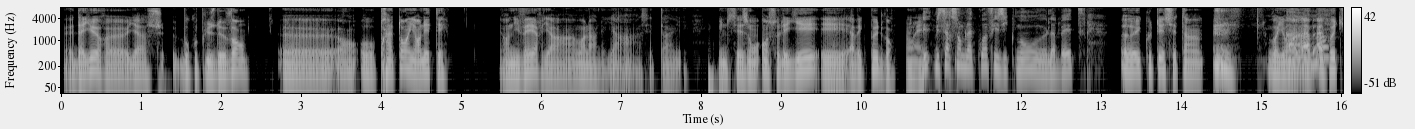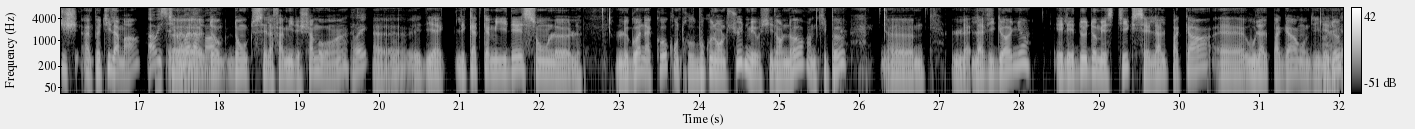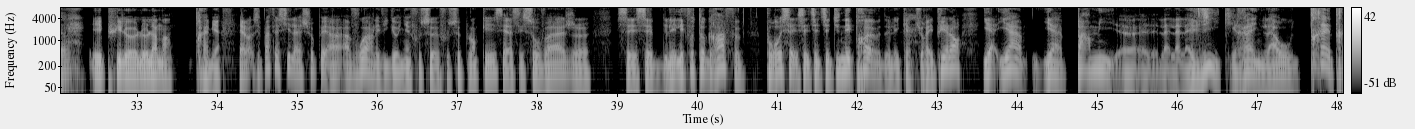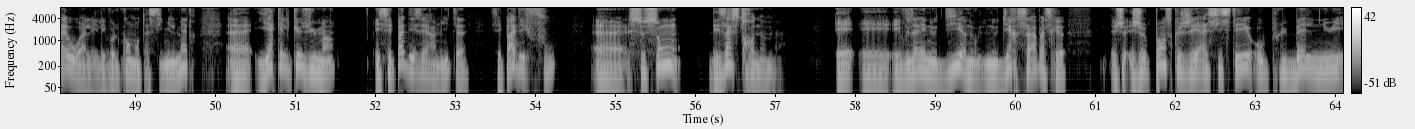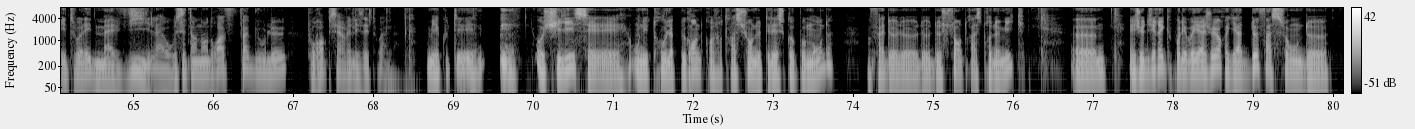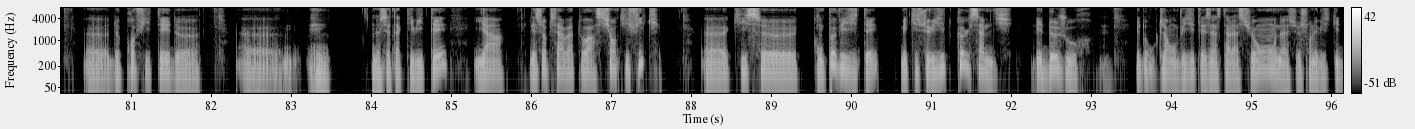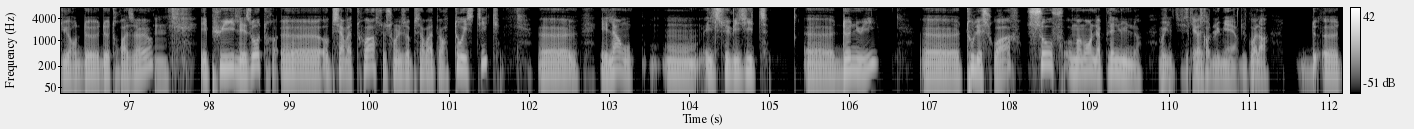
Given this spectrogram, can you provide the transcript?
Euh, D'ailleurs, euh, il y a beaucoup plus de vent euh, en- au printemps et en été. Et en hiver, il y a, voilà, il y a, c'est un- une saison ensoleillée et avec peu de vent. Ouais. Et- Mais ça ressemble à quoi physiquement, euh, la bête? Euh, écoutez, c'est un, voyons, Un un, lama un petit, un petit lama. Ah oui, c'est Euh, lama. donc, donc c'est la famille des chameaux. hein. Oui. Euh, a- les quatre camélidés sont le, le, le guanaco qu'on trouve beaucoup dans le sud, mais aussi dans le nord un petit peu, euh, la, la vigogne. Et les deux domestiques, c'est l'alpaca euh, ou l'alpaga, on dit les Ouais. deux, et puis le, le lama. Très bien. Et alors, c'est pas facile à choper, à, à voir les vigognes. Il faut se, faut se planquer, c'est assez sauvage. euh, C'est, les, les photographes, pour eux, c'est, une épreuve de les capturer. Et puis alors, il y a, y a, y a parmi euh, la, la- la vie qui règne là-haut, très très haut, hein, les, les volcans montent à 6000 mètres, euh, il y a quelques humains, et c'est pas des éramites, c'est pas des fous, euh, ce sont des astronomes. Et, vous allez nous dire, nous, dire ça parce que je, pense que j'ai assisté aux plus belles nuits étoilées de ma vie là-haut. C'est un endroit fabuleux pour observer les étoiles. Mais écoutez, au Chili, on y trouve la plus grande concentration de télescopes au monde, enfin de, centres astronomiques. Euh, et je dirais que pour les voyageurs, il y a deux façons de, euh, profiter de, euh, de cette activité. Il y a les observatoires scientifiques euh, qui se, qu'on peut visiter, mais qui se visitent que le samedi et deux jours. Mm. Et donc là, on visite les installations. On a- Ce sont des visites qui durent 2-3 heures. Mm. Et puis les autres euh, observatoires, ce sont les observatoires touristiques. Euh, et là, on, on- ils se visitent euh, de nuit, tous les soirs, sauf au moment de la pleine lune. Oui, parce qu'il y a pas- trop de lumière. Du coup. Voilà. De,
